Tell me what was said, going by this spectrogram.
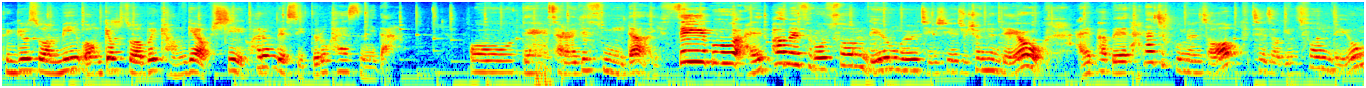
등교 수업 및 원격 수업의 경계 없이 활용될 수 있도록 하였습니다. 어, 네, 잘 알겠습니다. 이 세이브 알파벳으로 수업 내용을 제시해 주셨는데요. 알파벳 하나씩 보면서 구체적인 수업 내용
